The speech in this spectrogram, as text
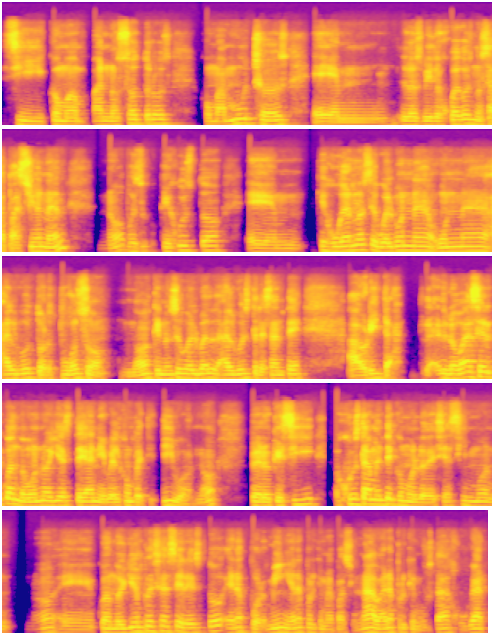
si como a nosotros, como a muchos, em, los videojuegos nos apasionan, ¿no? Pues que justo em, que jugar no se vuelva una, una, algo tortuoso, ¿no? Que no se vuelva algo estresante ahorita. Lo va a hacer cuando uno ya esté a nivel competitivo, ¿no? Pero que sí, justamente como lo decía Simón, ¿no? Eh, cuando yo empecé a hacer esto era por mí, era porque me apasionaba, era porque me gustaba jugar.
